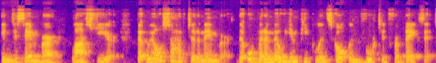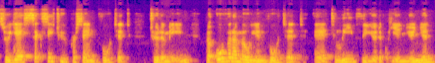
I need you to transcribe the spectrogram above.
in December last year. But we also have to remember that over a million people in Scotland voted for Brexit. So, yes, 62% voted to remain, but over a million voted uh, to leave the European Union.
